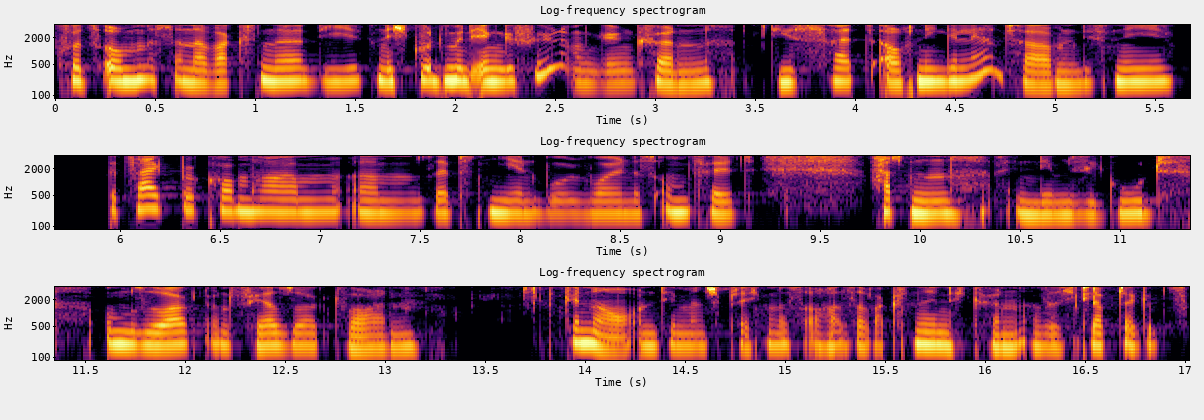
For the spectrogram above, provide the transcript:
Kurzum, es sind Erwachsene, die nicht gut mit ihren Gefühlen umgehen können, die es halt auch nie gelernt haben, die es nie gezeigt bekommen haben, ähm, selbst nie ein wohlwollendes Umfeld hatten, in dem sie gut umsorgt und versorgt waren. Genau, und dementsprechend das auch als Erwachsene nicht können. Also ich glaube, da gibt es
